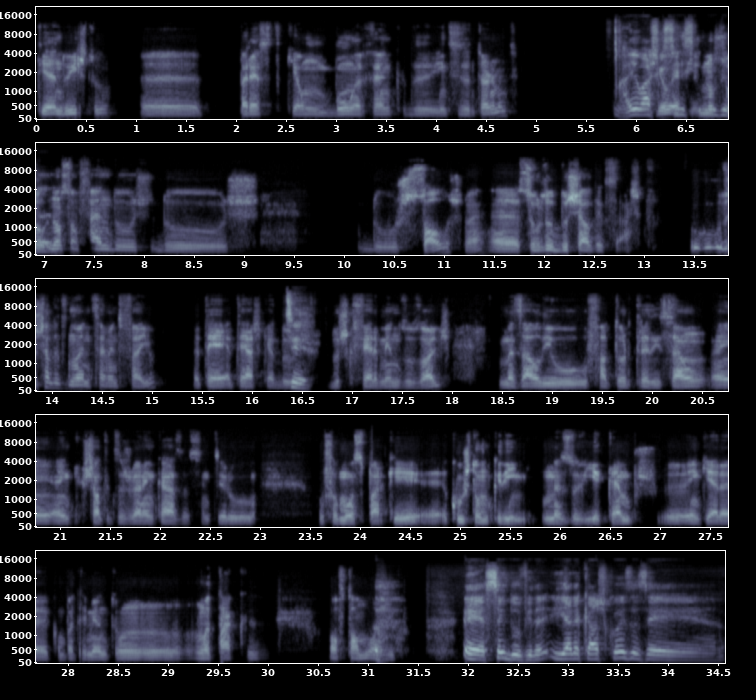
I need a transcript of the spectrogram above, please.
Tirando isto, uh, parece-te que é um bom arranque de In-Season Tournament? Ah, eu acho que eu, sim, assim, não, sou, não sou fã dos, dos, dos solos, não é? Uh, sobretudo dos Celtics. Acho que o, o dos Celtics não é necessariamente feio, até, até acho que é dos, dos que fere menos os olhos, mas há ali o, o fator tradição em, em, que os Celtics a jogar em casa, sem ter o, o famoso parquet, uh, custa um bocadinho, mas havia campos uh, em que era completamente um, um ataque oftalmológico. É, sem dúvida. E é daquelas coisas, é.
